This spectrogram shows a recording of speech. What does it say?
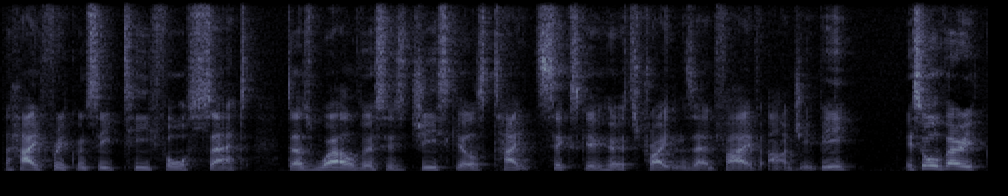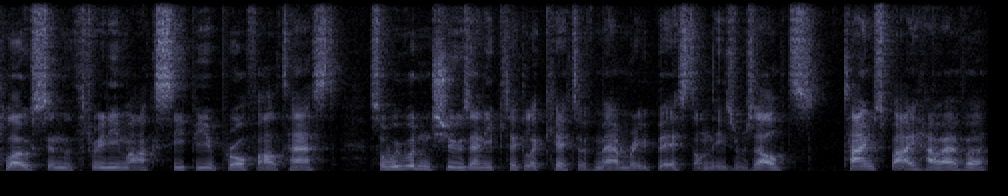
The high frequency T-Force set does well versus G-Skill's tight 6GHz Trident Z5 RGB. It's all very close in the 3D Mark CPU profile test, so we wouldn't choose any particular kit of memory based on these results. TimeSpy, however,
